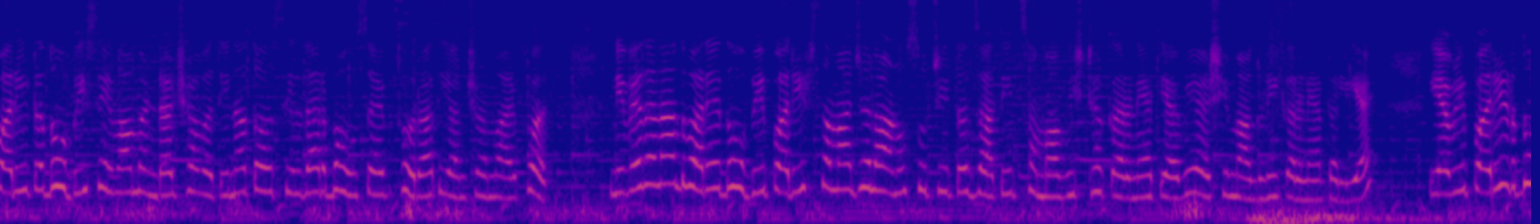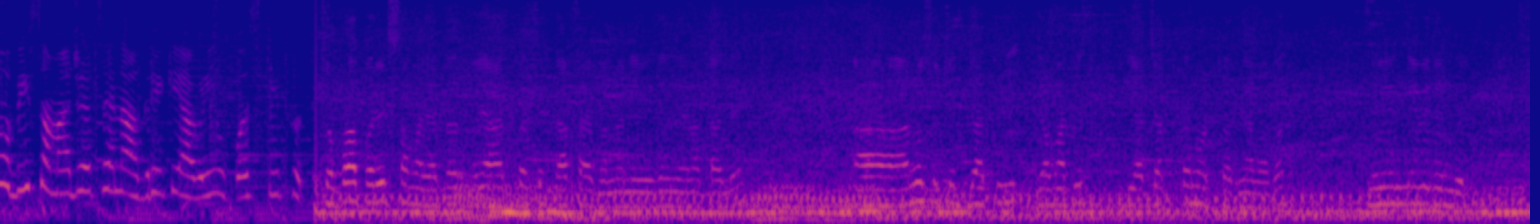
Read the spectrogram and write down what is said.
परीट धोबी सेवा मंडळाच्या वतीनं तहसीलदार भाऊसाहेब थोरात यांच्या मार्फत निवेदनाद्वारे धोबी परीट समाजाला अनुसूचित जातीत समाविष्ट करण्यात यावे अशी मागणी करण्यात आली आहे. यावेळी परीट धोबी समाजाचे नागरिक यावेळी उपस्थित होते. चोपडा परीट समाजातर्फे आज तहसीलदार साहेबांना निवेदन देण्यात आले. अनुसूचित जाती जमातीस याच्यात कन्वर्ट करण्याबाबत निवेदन दिले.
